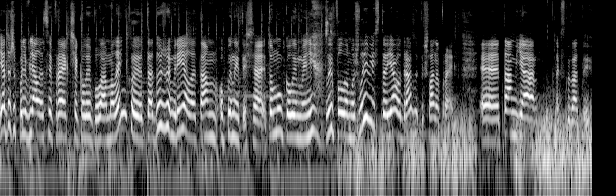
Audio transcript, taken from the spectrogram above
Я дуже полюбляла цей проект ще коли була маленькою, та дуже мріяла там опинитися. Тому, коли мені випала можливість, то я одразу пішла на проект. Е, там я, так сказати,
